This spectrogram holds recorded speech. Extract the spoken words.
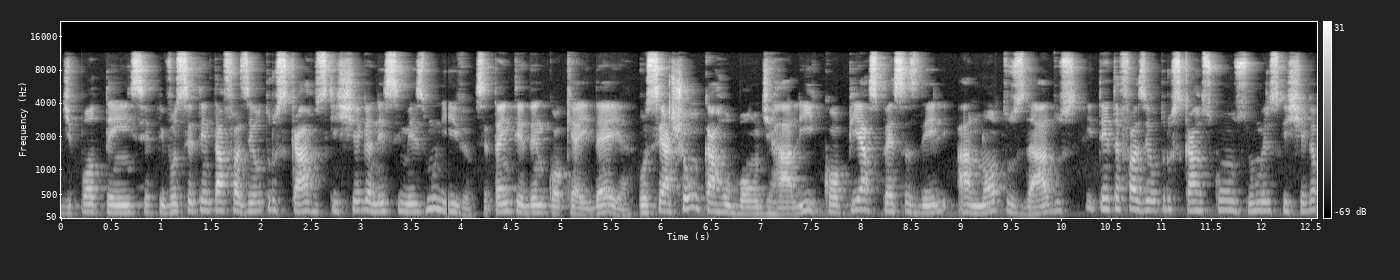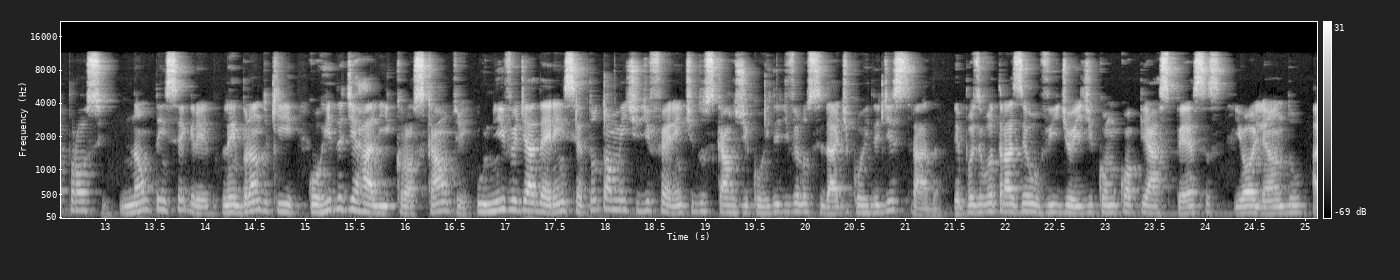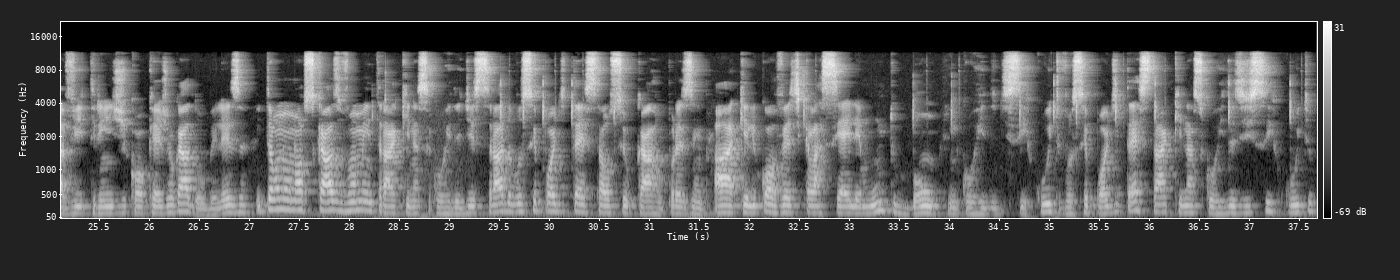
de potência e você tentar fazer outros carros carros que chega nesse mesmo nível. Você está entendendo qual é a ideia? Você achou um carro bom de rally, copia as peças dele, anota os dados e tenta fazer outros carros com os números que chega próximo. Não tem segredo. Lembrando que corrida de rally cross country, o nível de aderência é totalmente diferente dos carros de corrida de velocidade e corrida de estrada. Depois eu vou trazer o vídeo aí de como copiar as peças e olhando a vitrine de qualquer jogador, beleza? Então no nosso caso, vamos entrar aqui nessa corrida de estrada, você pode testar o seu carro, por exemplo, ah, aquele Corvette Corvette classe A ele é muito bom em corrida de circuito, você pode testar aqui nas corridas de circuito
